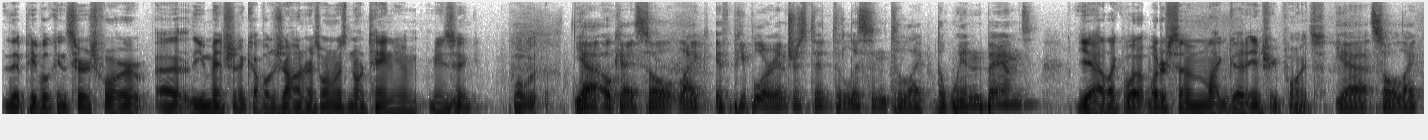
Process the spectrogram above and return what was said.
that people can search for? Uh, you mentioned a couple genres. One was Norteño music. What, wa- Yeah. Okay. So like, if people are interested to listen to like the wind bands, yeah, like what what are some like good entry points? yeah. So like,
